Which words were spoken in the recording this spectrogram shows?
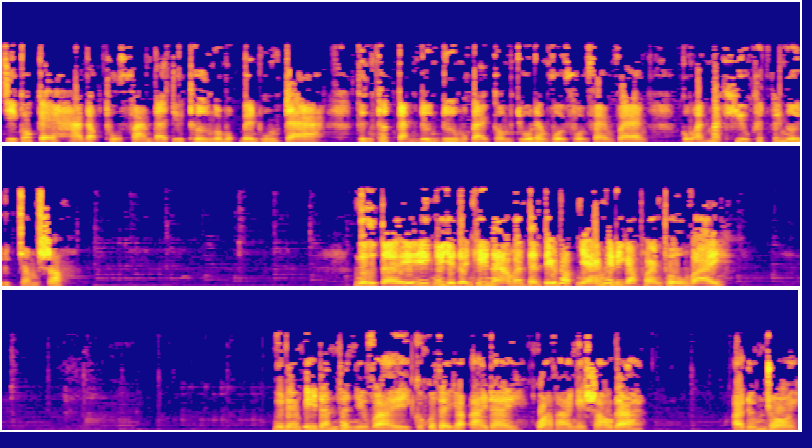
Chỉ có kẻ hạ độc thủ phạm đại tiểu thư ngồi một bên uống trà, thưởng thức cảnh đường đường một đại công chúa đang vội vội vàng vàng, cùng ánh mắt khiêu khích với người được chăm sóc. Ngự tỷ, ngươi dự định khi nào mang tên tiểu độc nhãn này đi gặp hoàng thượng vậy? Người đem y đánh thành như vậy, còn có thể gặp ai đây? Qua vài ngày sau đã. À đúng rồi,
